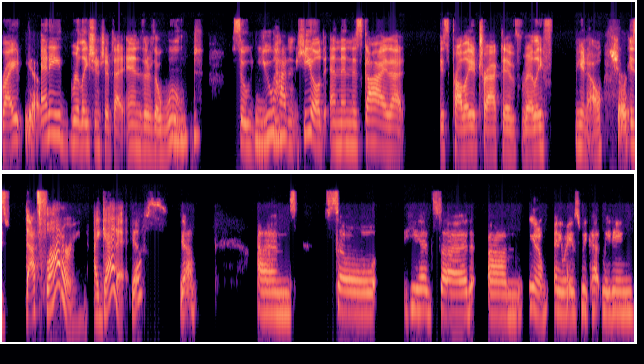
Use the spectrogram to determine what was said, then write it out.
right? Yeah. Any relationship that ends, there's a wound. So you Mhm. hadn't healed. And then this guy that is probably attractive, really, you know, Sure. is that's flattering. I get it. Yes. Yeah. And so he had said, um, you know, anyways, we kept meeting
